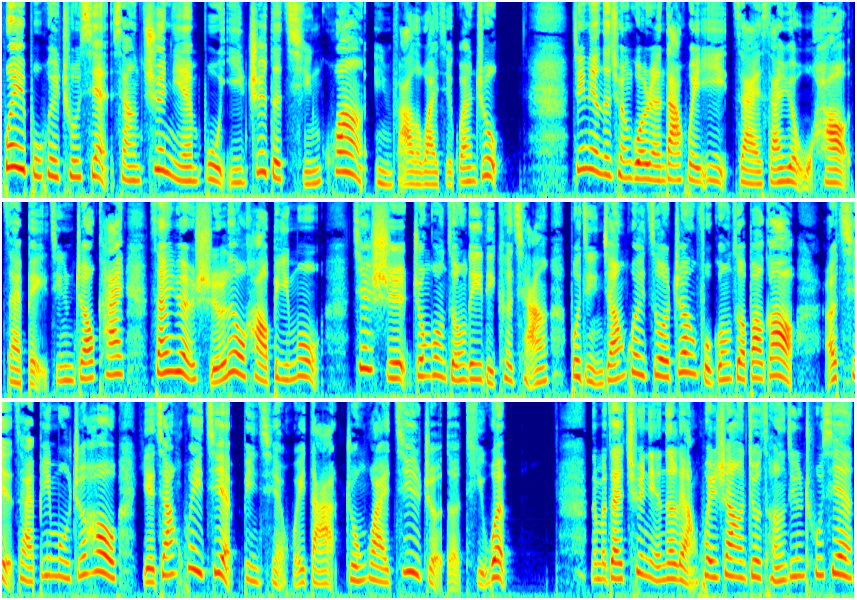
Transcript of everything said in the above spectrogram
会不会出现像去年不一致的情况，引发了外界关注。今年的全国人大会议在三月五号在北京召开，三月十六号闭幕。届时，中共总理李克强不仅将会做政府工作报告，而且在闭幕之后也将会见并且回答中外记者的提问。那么，在去年的两会上，就曾经出现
